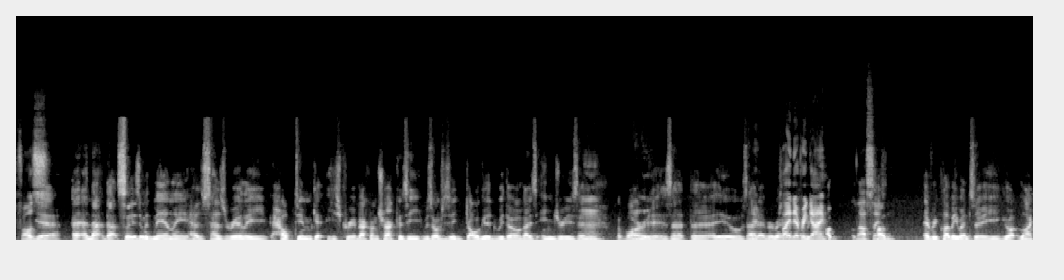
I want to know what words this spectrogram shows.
Foz. Yeah, and, and that that season with Manly has has really helped him get his career back on track because he was obviously dogged with all those injuries at the Warriors, at the Eels, at Mm. Yeah, everywhere. played every game club- last club- season. Every club he went to, he got like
